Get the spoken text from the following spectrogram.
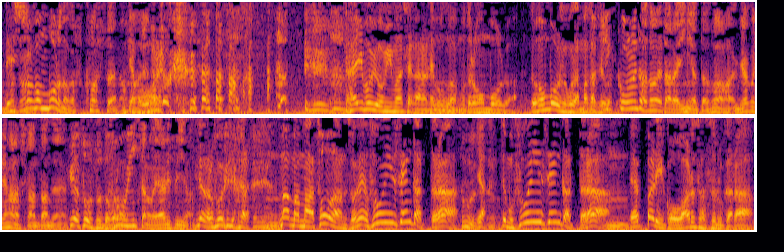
弟子。ドラゴンボールの方が詳しそうやな。いやもう俺はだいぶ読みましたからね、僕は、もうドラゴンボールは。ドラゴンボールのことは任せてください。ピッコロに例えたらいいんやったらその逆に話簡単じゃないですいや、そうそう、だかから。封印したのがやりすぎなんです。だから封印だから、ん。まあまあまあそうなんですよね。封印せんかったらいやでも封印せんかったら、うん。やっぱりこう悪さするから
